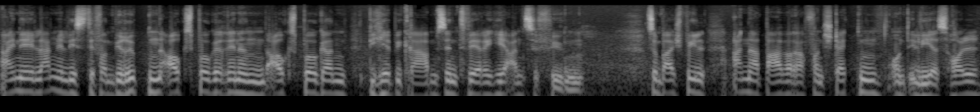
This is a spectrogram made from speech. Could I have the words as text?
Eine lange Liste von berühmten Augsburgerinnen und Augsburgern, die hier begraben sind, wäre hier anzufügen. Zum Beispiel Anna Barbara von Stetten und Elias Holl.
